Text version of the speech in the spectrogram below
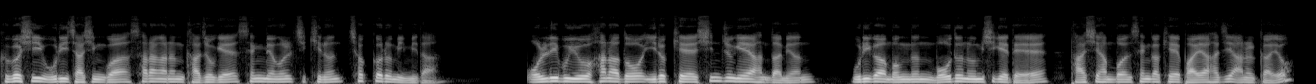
그것이 우리 자신과 사랑하는 가족의 생명을 지키는 첫걸음입니다. 올리브유 하나도 이렇게 신중해야 한다면 우리가 먹는 모든 음식에 대해 다시 한번 생각해 봐야 하지 않을까요?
